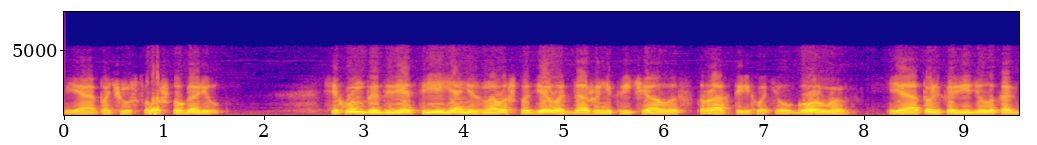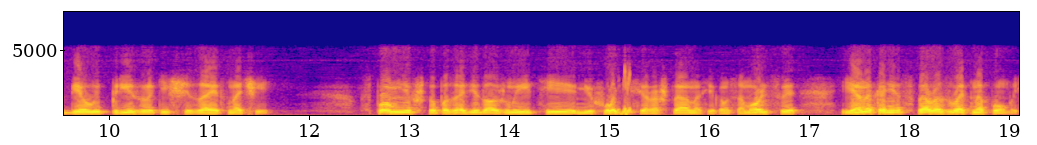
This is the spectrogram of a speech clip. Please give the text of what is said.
Я почувствовал, что горю. Секунды две-три я не знала, что делать, даже не кричала, страх перехватил горло. Я только видела, как белый призрак исчезает в ночи. Вспомнив, что позади должны идти Мефодий Сероштанов и комсомольцы, я, наконец, стала звать на помощь.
